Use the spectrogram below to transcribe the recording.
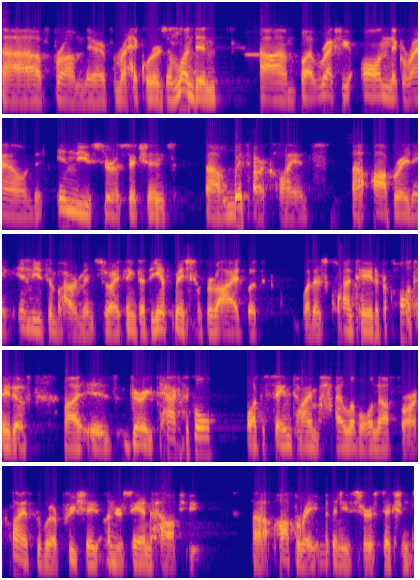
uh, from their from our headquarters in London, um, but we're actually on the ground in these jurisdictions uh, with our clients uh, operating in these environments. So I think that the information we provide, both whether it's quantitative or qualitative, uh, is very tactical, while at the same time high level enough for our clients that would appreciate, understand how to uh, operate within these jurisdictions.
